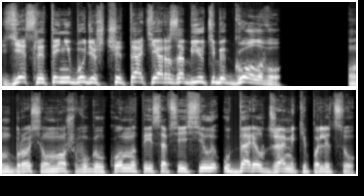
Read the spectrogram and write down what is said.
«Если ты не будешь читать, я разобью тебе голову!» Он бросил нож в угол комнаты и со всей силы ударил Джамики по лицу.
